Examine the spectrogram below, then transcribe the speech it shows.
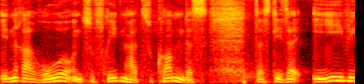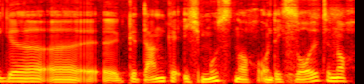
innerer Ruhe und Zufriedenheit zu kommen, dass, dass dieser ewige äh, äh, Gedanke, ich muss noch und ich sollte noch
